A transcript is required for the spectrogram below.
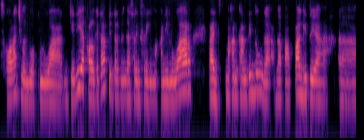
sekolah cuma 20-an. Jadi ya kalau kita pintar nggak sering-sering makan di luar, makan kantin tuh nggak nggak apa-apa gitu ya. Uh,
